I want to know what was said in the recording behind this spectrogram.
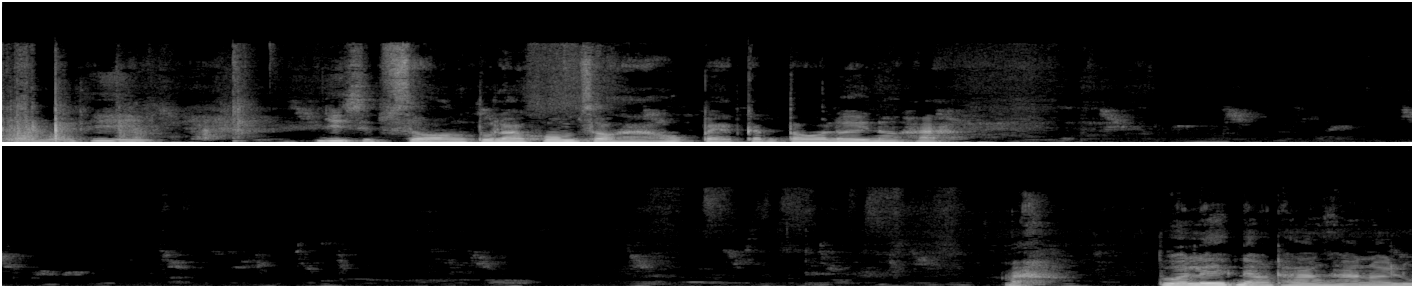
ของวันที่ 22 ตุลาคม 2568 กันต่อเลยเนาะค่ะมาตัวเลขแนวทางฮานอยร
